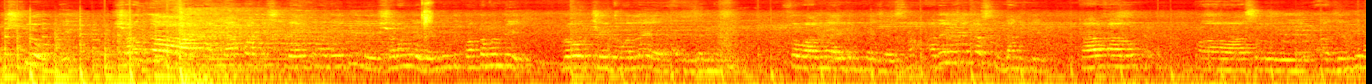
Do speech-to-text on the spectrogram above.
దృష్టిలో ఉంది. క్షణంగా క్యాంప్ ఆఫీస్ ప్రయత్నం అనేది క్షణంగా జరిగింది కొంతమంది ప్రొవోక్ చేయడం వల్లే అది జరిగింది. సో వాళ్ళని ఐడెంటిఫై చేస్తున్నాం. అదేవిధంగా అసలు దానికి కారణాలు అసలు జరిగిన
